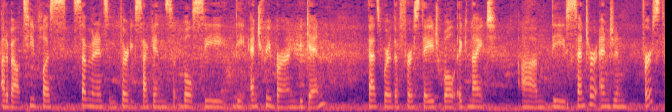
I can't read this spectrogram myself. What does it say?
at about T plus seven minutes and 30 seconds, we'll see the entry burn begin. That's where the first stage will ignite um, the center engine first,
